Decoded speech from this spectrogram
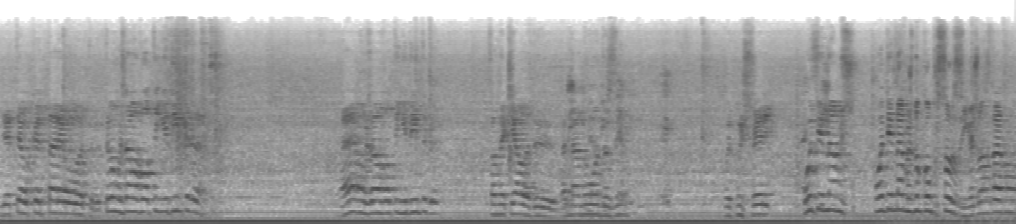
E até o cantar é outra. Então vamos dar uma voltinha de íntegra. Hã? Vamos dar uma voltinha de íntegra. Só naquela de andar num ondazinho. Um atmosférico. Ontem andámos, ontem andámos num compressorzinho, hoje vamos andar num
